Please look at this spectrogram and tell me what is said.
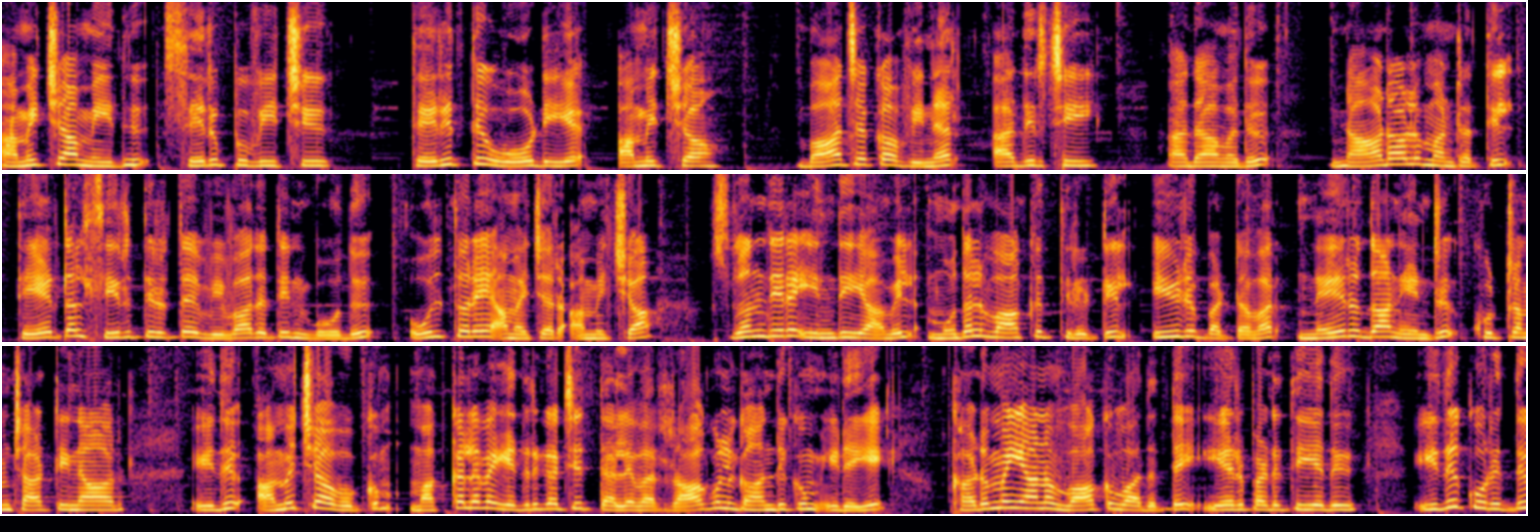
அமித்ஷா மீது செருப்பு வீச்சு தெரித்து ஓடிய அமித்ஷா பாஜகவினர் அதிர்ச்சி. அதாவது நாடாளுமன்றத்தில் தேர்தல் சீர்திருத்த விவாதத்தின் போது உள்துறை அமைச்சர் அமித்ஷா சுதந்திர இந்தியாவில் முதல் வாக்கு திருட்டில் ஈடுபட்டவர் நேருதான் என்று குற்றம் சாட்டினார். இது அமித்ஷாவுக்கும் மக்களவை எதிர்க்கட்சி தலைவர் ராகுல் காந்திக்கும் இடையே கடுமையான வாக்குவாதத்தை ஏற்படுத்தியது. இது குறித்து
